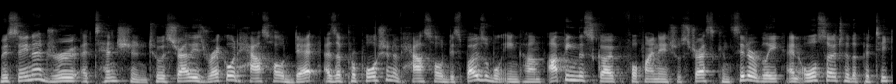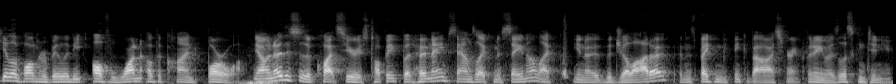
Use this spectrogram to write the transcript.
Mousina drew attention to Australia's record household debt as a proportion of household disposable income, upping the scope for financial stress considerably and also to the particular vulnerability of one of a kind borrower. Now, I know this is a quite serious topic, but her name sounds like Messina, like, you know, the gelato, and it's making me think about ice cream. But anyways, let's continue.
